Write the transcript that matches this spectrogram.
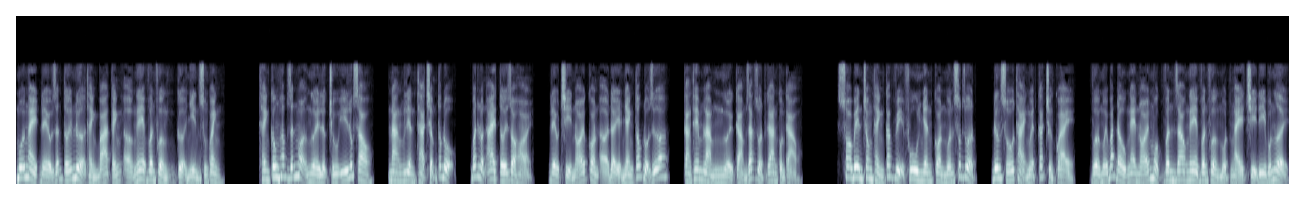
mỗi ngày đều dẫn tới nửa thành bá tánh ở nghe vân phường cửa nhìn xung quanh. Thành công hấp dẫn mọi người lực chú ý lúc sau, nàng liền thả chậm tốc độ, bất luận ai tới dò hỏi, đều chỉ nói còn ở đẩy nhanh tốc độ giữa, càng thêm làm người cảm giác ruột gan cồn cào. So bên trong thành các vị phu nhân còn muốn sốt ruột, đương số thải nguyệt các trưởng quầy, vừa mới bắt đầu nghe nói một vân giao nghe vân phường một ngày chỉ đi bốn người,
